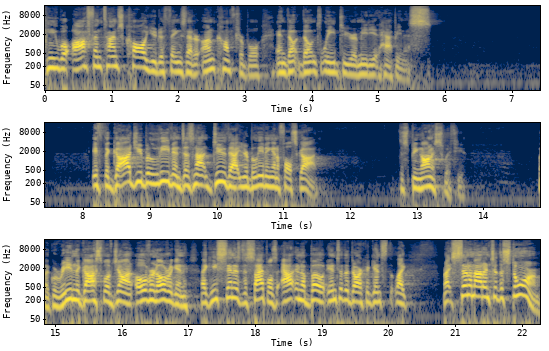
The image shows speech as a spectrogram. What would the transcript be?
he will oftentimes call you to things that are uncomfortable and don't, don't lead to your immediate happiness. If the God you believe in does not do that, you're believing in a false God. Just being honest with you. Like we're reading the Gospel of John over and over again. Like he sent his disciples out in a boat into the dark against, like, right? Send them out into the storm.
